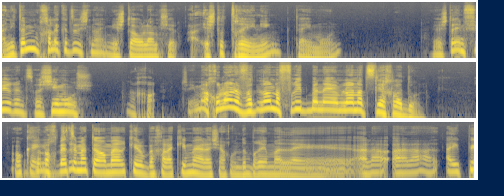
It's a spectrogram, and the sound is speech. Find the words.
אני תמיד מחלק את זה לשניים. יש את העולם של, יש את ה training, את האימון, ויש את ה inference, השימוש. נכון. שאם אנחנו לא, נפ... לא נפריד ביניהם, לא נצליח לדון. אוקיי, אז בעצם אתה אומר, כאילו, בחלקים האלה שאנחנו מדברים על, אה, על, על ה-IP,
